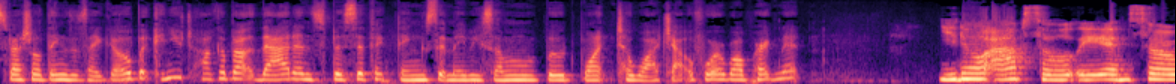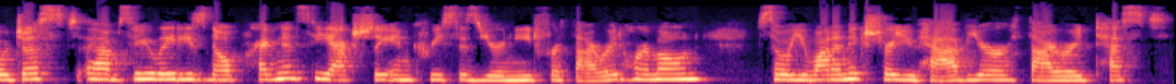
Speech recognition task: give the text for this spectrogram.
special things as I go. But can you talk about that and specific things that maybe someone would want to watch out for while pregnant? You know, absolutely. And so, just um, so you ladies know, pregnancy actually increases your need for thyroid hormone. So, you want to make sure you have your thyroid tests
